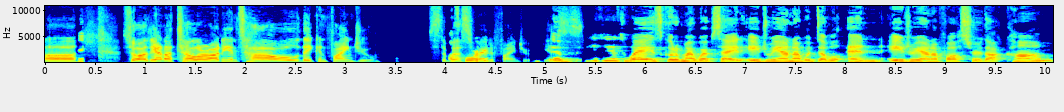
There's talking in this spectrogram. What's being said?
uh so adrianna tell our audience how they can find you it's the best way to find you The easiest way is go to my website, Adrianna with double N, adriannafoster.com.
